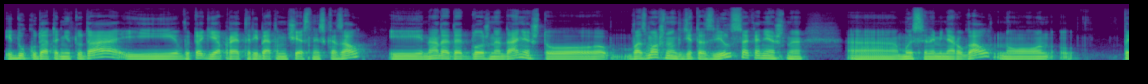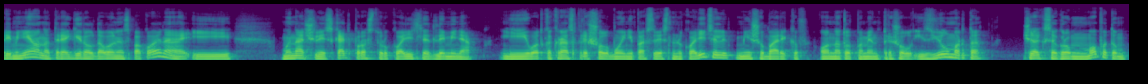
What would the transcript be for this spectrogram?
иду куда-то не туда, и в итоге я про это ребятам честно и сказал. И надо дать должное Дане, что, возможно, он где-то злился, конечно, э, мысленно меня ругал, но он, при мне он отреагировал довольно спокойно, и мы начали искать просто руководителя для меня. И вот как раз пришел мой непосредственный руководитель, Миша Бариков. Он на тот момент пришел из Юлмарта, человек с огромным опытом,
